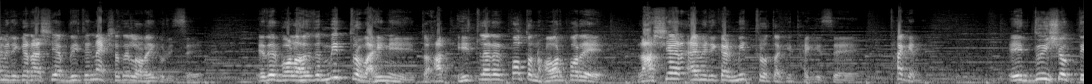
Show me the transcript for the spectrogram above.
আমেরিকা, রাশিয়া, ব্রিটেন একসাথে লড়াই করেছে। এদের বলা হয় যে মিত্র বাহিনী। তো হিটলারের পতন হওয়ার পরে রাশিয়ার আমেরিকার মিত্রতা কি থাকিছে? থাকে না। এই দুই শক্তি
